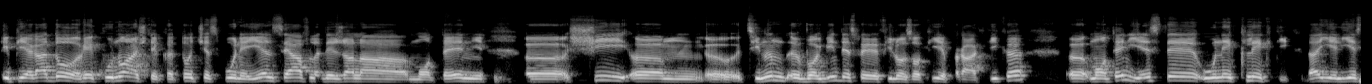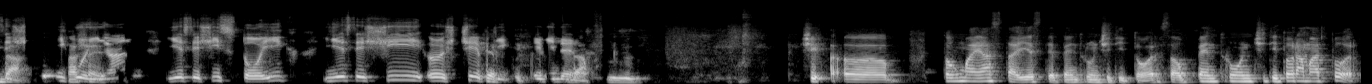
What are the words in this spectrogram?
și Pierre Hadot recunoaște că tot ce spune el se află deja la Montaigne uh, și um, uh, ținând, vorbind despre filozofie practică, uh, Montaigne este un eclectic. Da? El este Da, și epicurian, este și stoic, este și uh, sceptic, Sceptic, evident. Da. Mm. Și uh, tocmai asta este pentru un cititor sau pentru un cititor amator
